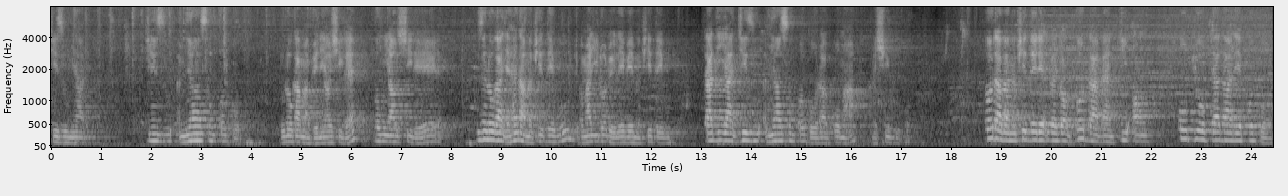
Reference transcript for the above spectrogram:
ကျေးဇူးများတယ်ကျေးဇူးအများဆုံးပုဂ္ဂိုလ်လူလောကမှာဘယ်နှယောက်ရှိလဲ၃ယောက်ရှိတယ်တဲ့ဦးဇင်းတို့ကယဟန္တာမဖြစ်သေးဘူးဒကမကြီးတို့တွေလည်းပဲမဖြစ်သေးဘူးတတိယကျေးဇူးအများဆုံးပုဂ္ဂိုလ်တော့ကိုယ်မှာမရှိဘူးပေါ့ သောတာပန်မဖြစ်သေးတဲ့အတွက်ကြောင့်သောတာပန်တည်အောင်ပို့ပြပြတာတဲ့ပုဂ္ဂိုလ်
